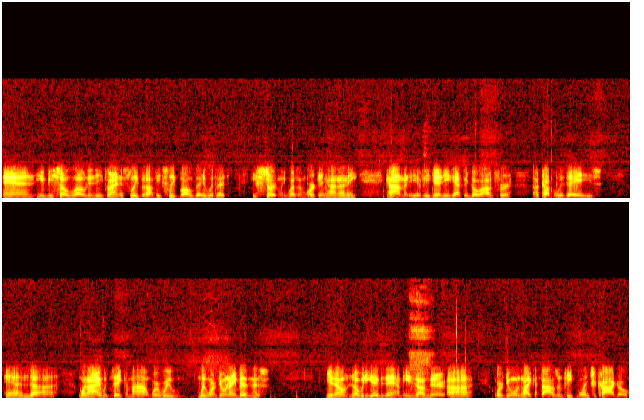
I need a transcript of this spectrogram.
and he'd be so loaded he'd trying to sleep it off. He'd sleep all day with it. He certainly wasn't working on any comedy. If he did, he'd have to go out for a couple of days. And uh, when I would take him out, where we we weren't doing any business, you know, nobody gave a damn. He's out there. Uh, we're doing like a thousand people in Chicago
